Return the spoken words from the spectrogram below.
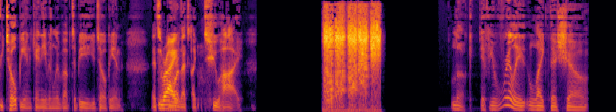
utopian can't even live up to be utopian it's a bar that's like too high look if you really like this show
